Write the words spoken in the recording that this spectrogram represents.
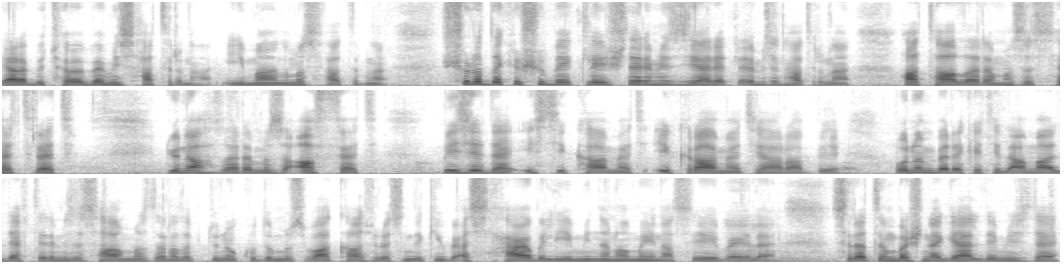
Ya Rabbi tövbemiz hatırına, imanımız hatırına, şuradaki şu bekleyişlerimiz, ziyaretlerimizin hatırına hatalarımızı setret, günahlarımızı affet. Bizi de istikamet, ikram et ya Rabbi. Bunun bereketiyle amel defterimizi sağımızdan alıp dün okuduğumuz Vakka suresindeki gibi Ashab-ı Yemin'den olmayı nasip eyle. Sıratın başına geldiğimizde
